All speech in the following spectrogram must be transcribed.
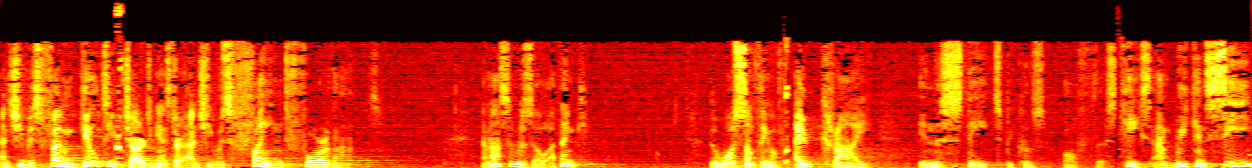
and she was found guilty of charge against her, and she was fined for that. And as a result, I think there was something of outcry in the States because of this case. And we can see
